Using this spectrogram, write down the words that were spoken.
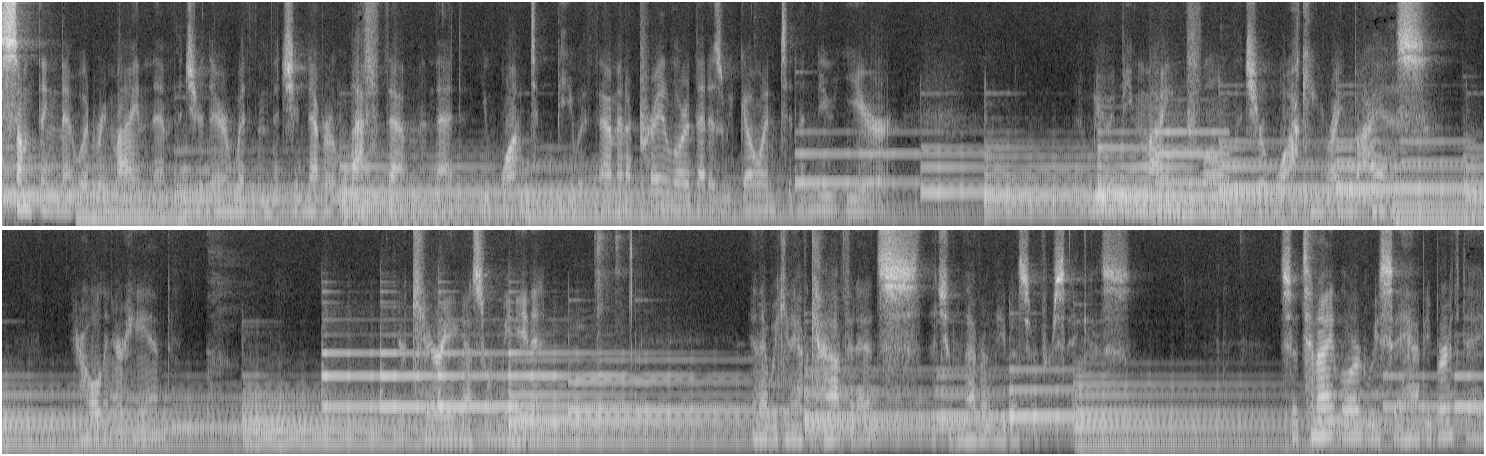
something that would remind them that you're there with them, that you never left them, and that you want to be with them. And I pray, Lord, that as we go into the new year, that we would be mindful that you're walking right by us. You're holding our hand. You're carrying us when we need it. We can have confidence that you'll never leave us or forsake us. So tonight, Lord, we say happy birthday.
